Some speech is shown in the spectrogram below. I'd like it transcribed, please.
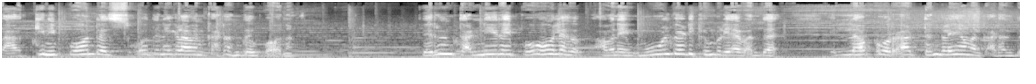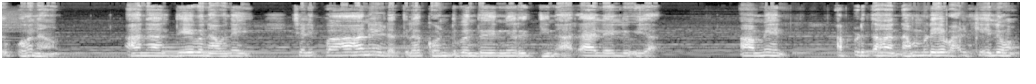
அக்கினி போன்ற சோதனைகள் அவன் கடந்து போனான். வெறும் தண்ணீரை போல அவனை மூழ்கடிக்கும்படியாக வந்த எல்லா போராட்டங்களையும் அவன் கடந்து போனான். ஆனால் தேவன் அவனை செழிப்பான இடத்துல கொண்டு வந்து நிறுத்தினார். அல்லேலூயா ஆமேன். அப்படித்தான் நம்முடைய வாழ்க்கையிலும்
